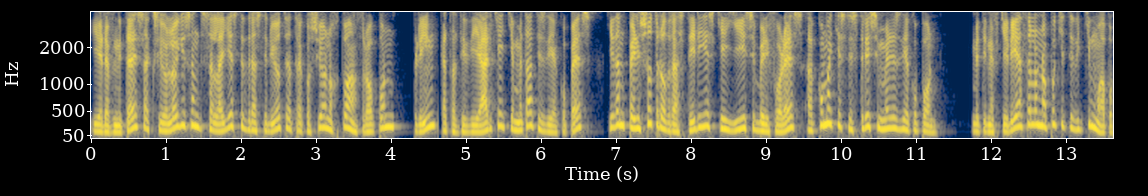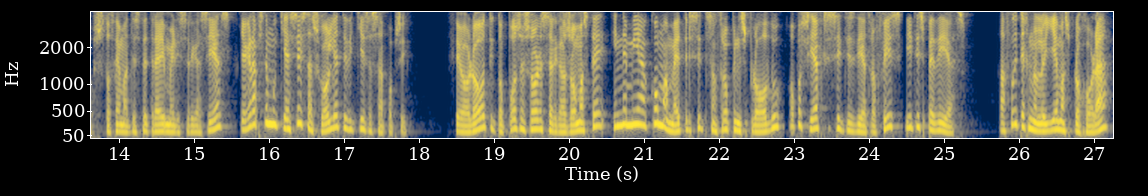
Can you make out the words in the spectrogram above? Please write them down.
Οι ερευνητές αξιολόγησαν τις αλλαγές στη δραστηριότητα 308 ανθρώπων πριν, κατά τη διάρκεια και μετά τις διακοπές και είδαν περισσότερο δραστήριες και υγιείς συμπεριφορές ακόμα και στις τρεις ημέρες διακοπών. Με την ευκαιρία θέλω να πω και τη δική μου άποψη στο θέμα της τετραήμερης εργασίας και γράψτε μου και εσείς στα σχόλια τη δική σας άποψη. Θεωρώ ότι το πόσες ώρες εργαζόμαστε είναι μία ακόμα μέτρηση της ανθρώπινης πρόοδου, όπως η αύξηση της διατροφής ή της παιδείας. Αφού η τεχνολογία μας προχωρά,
